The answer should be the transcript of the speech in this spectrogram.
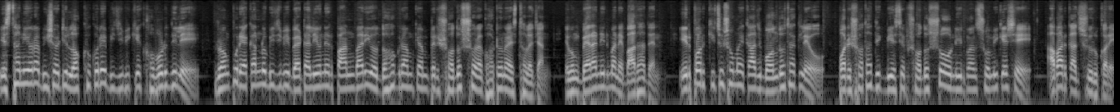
স্থানীয়রা বিষয়টি লক্ষ্য করে বিজিবিকে খবর দিলে রংপুর একান্ন বিজিবি ব্যাটালিয়নের পানবাড়ি ও দহগ্রাম ক্যাম্পের সদস্যরা ঘটনাস্থলে যান এবং বেড়া নির্মাণে বাধা দেন। এরপর কিছু সময় কাজ বন্ধ থাকলেও পরে শতাধিক বিএসএফ সদস্য ও নির্মাণ শ্রমিক এসে আবার কাজ শুরু করে।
